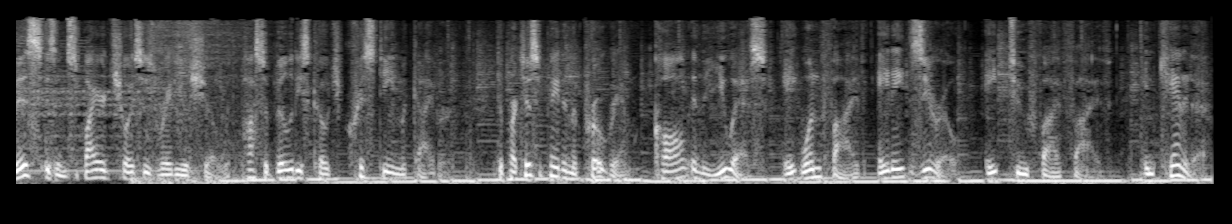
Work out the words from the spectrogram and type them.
This is Inspired Choices Radio Show with Possibilities Coach Christine McIver. To participate in the program, call in the U.S. 815-880-8255. In Canada,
